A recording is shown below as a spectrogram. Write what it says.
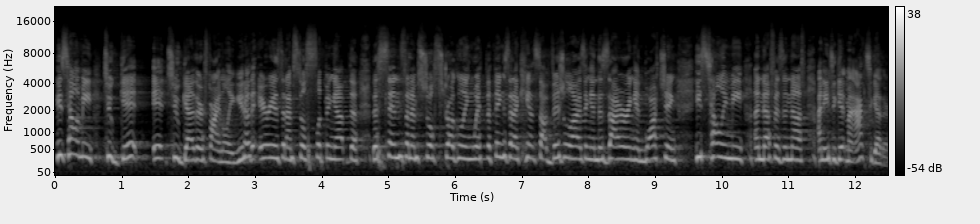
He's telling me to get it together finally. You know, the areas that I'm still slipping up, the, the sins that I'm still struggling with, the things that I can't stop visualizing and desiring and watching. He's telling me enough is enough. I need to get my act together.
